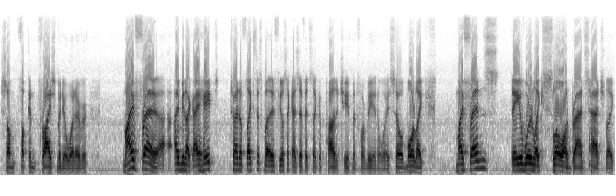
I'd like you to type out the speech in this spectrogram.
some fucking prize money or whatever. My friend, I I mean like I hate trying to flex this, but it feels like as if it's like a proud achievement for me in a way. So more like my friends, they were like slow on Brands Hatch. Like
